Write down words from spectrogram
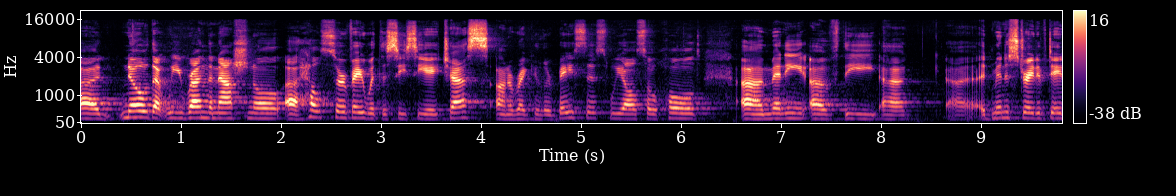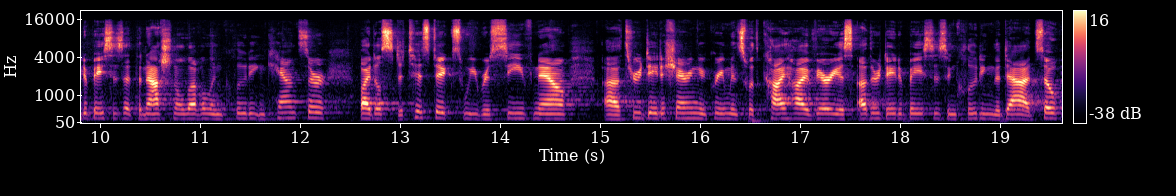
uh, know that we run the National uh, Health Survey with the CCHS on a regular basis. We also hold uh, many of the uh, administrative databases at the national level, including cancer, vital statistics. We receive now, through data sharing agreements with CIHI, various other databases, including the DAD. So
